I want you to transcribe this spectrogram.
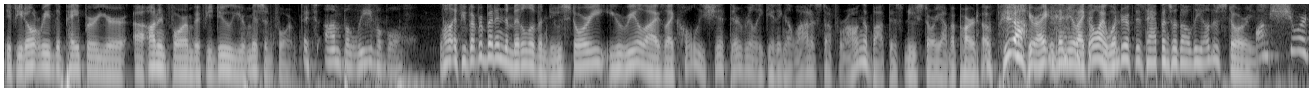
if you don't read the paper, you're uh, uninformed. If you do, you're misinformed. It's unbelievable. Well, if you've ever been in the middle of a news story, you realize, like, holy shit, they're really getting a lot of stuff wrong about this news story I'm a part of. Yeah. You're right. And then you're like, oh, I wonder if this happens with all the other stories. I'm sure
